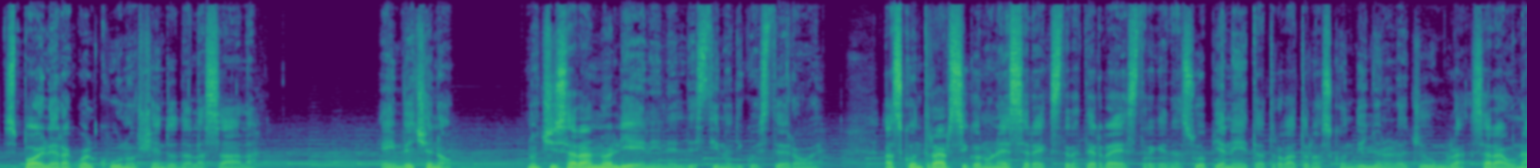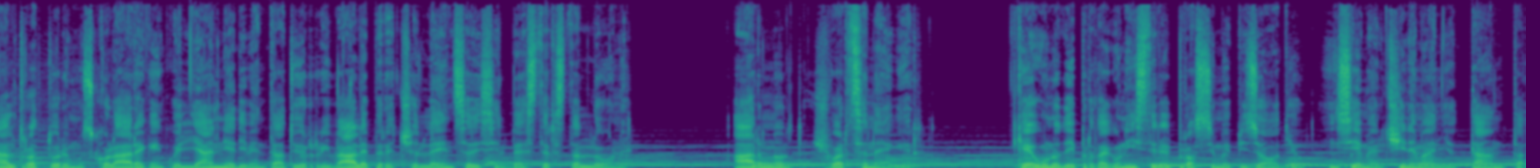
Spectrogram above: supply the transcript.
Spoiler a qualcuno uscendo dalla sala. E invece no. Non ci saranno alieni nel destino di questo eroe. A scontrarsi con un essere extraterrestre che dal suo pianeta ha trovato nascondiglio nella giungla sarà un altro attore muscolare che in quegli anni è diventato il rivale per eccellenza di Sylvester Stallone, Arnold Schwarzenegger, che è uno dei protagonisti del prossimo episodio, insieme al cinema anni 80,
